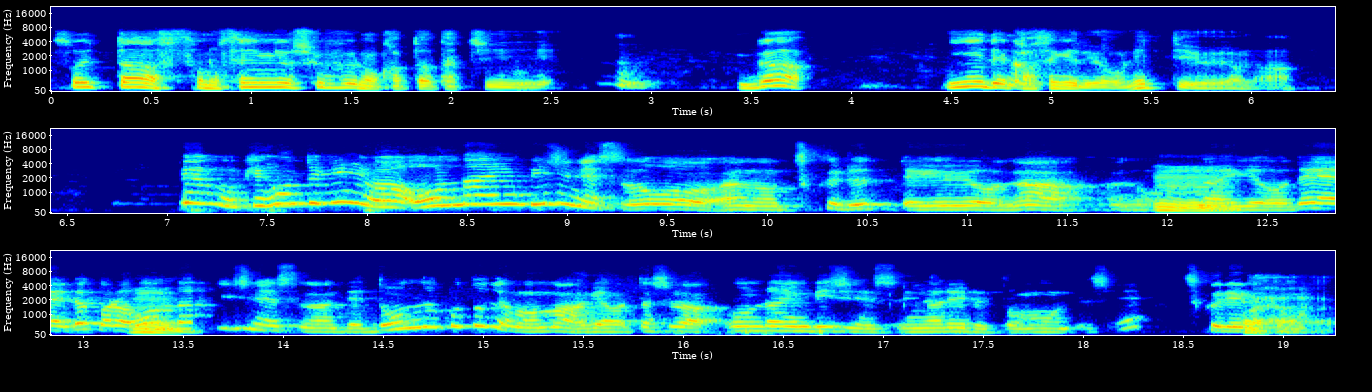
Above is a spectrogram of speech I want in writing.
そういったその専業主婦の方たちが家で稼げるようにっていうような。でも基本的にはオンラインビジネスをあの作るっていうようなあの、うんうん内容で、だからうんオンラインビジネスなんで、どんなことでも、まあ、私はオンラインビジネスになれると思うんですね。作れると思う。はいはい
